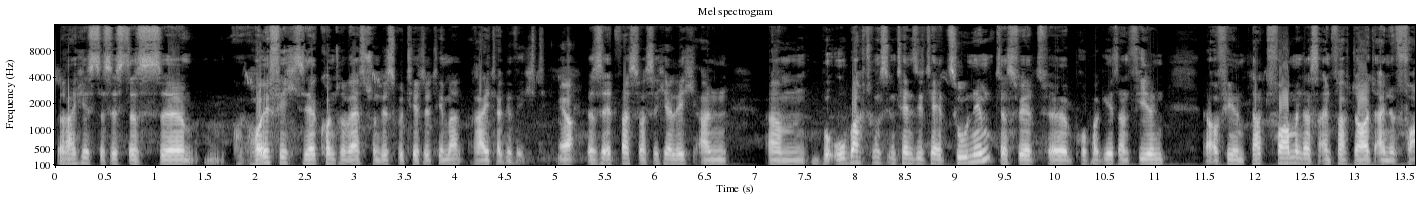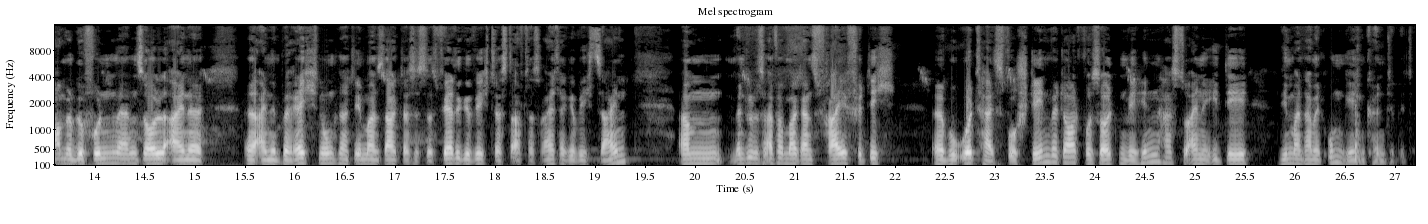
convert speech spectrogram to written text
ja. Bereiches. Das ist das äh, häufig sehr kontrovers schon diskutierte Thema Reitergewicht. Ja. Das ist etwas, was sicherlich an ähm, Beobachtungsintensität zunimmt. Das wird äh, propagiert an vielen, äh, auf vielen Plattformen, dass einfach dort eine Formel gefunden werden soll, eine, äh, eine Berechnung, nachdem man sagt, das ist das Pferdegewicht, das darf das Reitergewicht sein. Ähm, wenn du das einfach mal ganz frei für dich äh, beurteilst. Wo stehen wir dort? Wo sollten wir hin? Hast du eine Idee, wie man damit umgehen könnte, bitte?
